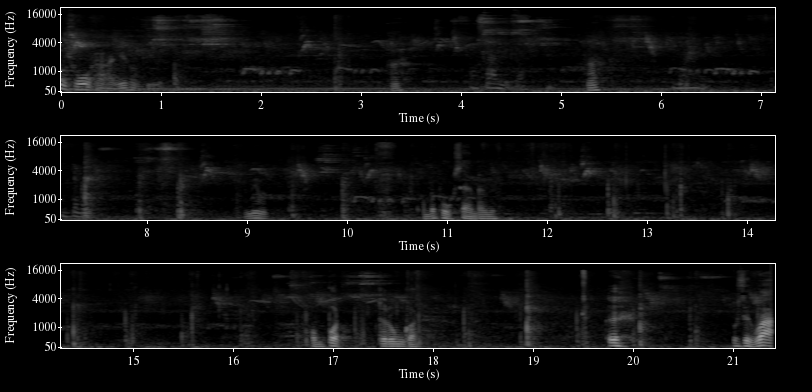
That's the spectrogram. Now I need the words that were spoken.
ต้องโชว์ขาอย่างนี้ทุกทีเอาสั้นดีกว่าฮะไม่มันตลกนี่ผมไปผูกแซมแป๊บนึงผมปลดกระดุมก่อน เออรู้สึกว่า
